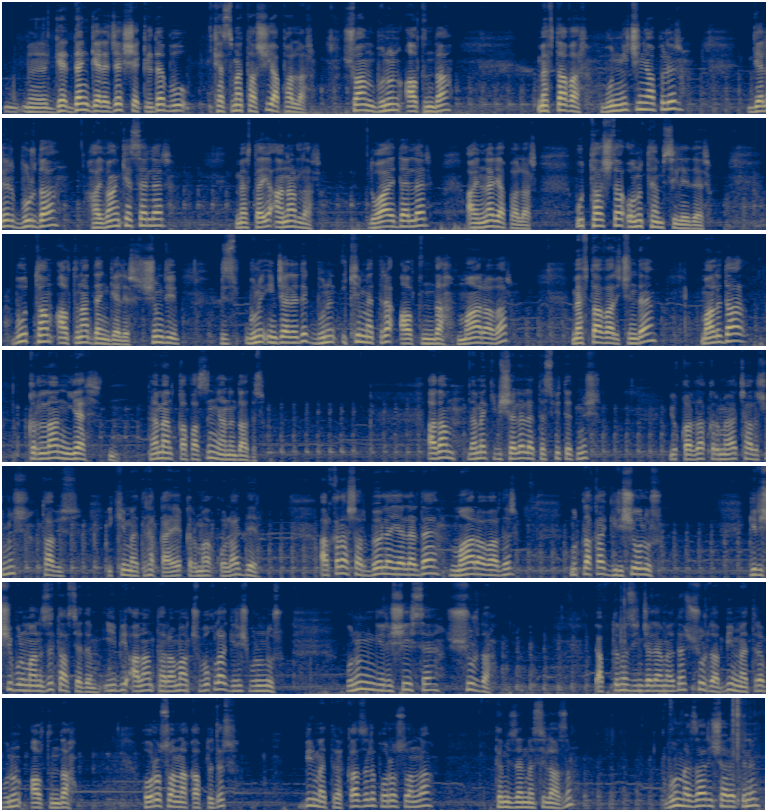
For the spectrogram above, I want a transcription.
e, den gelecek şekilde bu kesme taşı yaparlar. Şu an bunun altında mefta var. Bunun için yapılır. Gelir burada hayvan keserler. Meftayı anarlar. Dua ederler. Ayinler yaparlar. Bu taş da onu temsil eder. Bu tam altına denk. Şimdi biz bunu inceledik. Bunun 2 metre altında mağara var. Mefta var içinde. Malı da kırılan yer hemen kafasının yanındadır. Adam demek ki bir şeylerle tespit etmiş. Yukarıda kırmaya çalışmış. Tabi 2 metre kayayı kırmak kolay değil. Arkadaşlar böyle yerlerde mağara vardır. Mutlaka girişi olur. Girişi bulmanızı tavsiye ederim. İyi bir alan tarama çubukla giriş bulunur. Bunun girişi ise şurada. Yaptığımız incelemede şurada 1 metre bunun altında. Horosonla kaplıdır. 1 metre kazılıp horosonla temizlenmesi lazım. Bu mezar işaretinin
